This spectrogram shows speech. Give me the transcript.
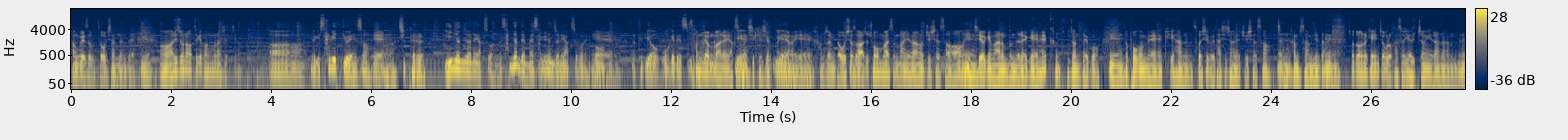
한국에서부터 오셨는데 예. 어, 아리조나 어떻게 방문하셨죠? 아, 여기 사윗교회에서 예. 아, 집회를 2년 전에 약속한 거 3년 됐나요? 3년 전에 약속을 했고 예, 아, 드디어 오게 됐습니다. 3년 만에 약속을 예. 지키셨군요. 예. 예, 감사합니다. 오셔서 아주 좋은 말씀 많이 나눠주셔서 예. 이 지역의 많은 분들에게 큰 도전되고 예. 또 복음의 귀한 소식을 다시 전해주셔서 참 예. 감사합니다. 예. 저도 오늘 개인적으로 가서 열정이라는 네.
